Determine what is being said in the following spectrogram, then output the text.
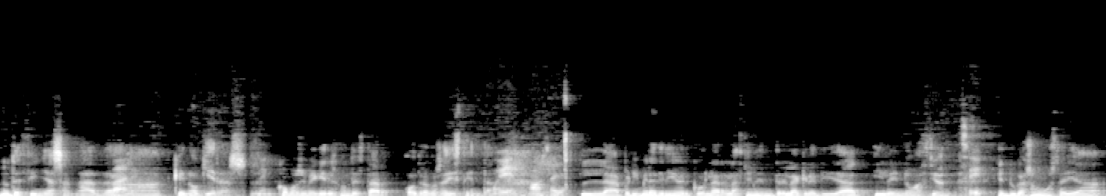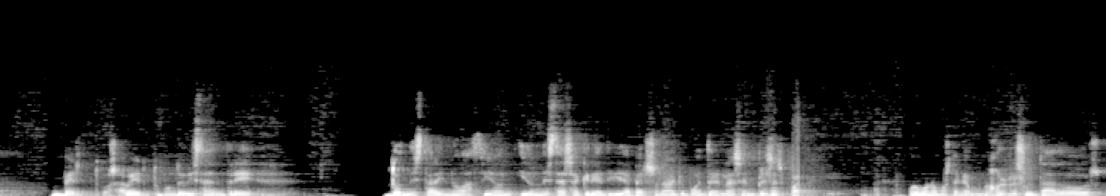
no te ciñas a nada Vale. que no quieras. Venga. Como si me quieres contestar otra cosa distinta. Muy bien, vamos allá. La primera tiene que ver con la relación entre la creatividad y la innovación. Sí. En tu caso me gustaría ver o saber tu punto de vista entre dónde está la innovación y dónde está esa creatividad personal que pueden tener las empresas para que pues bueno, pues tengamos mejores resultados,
